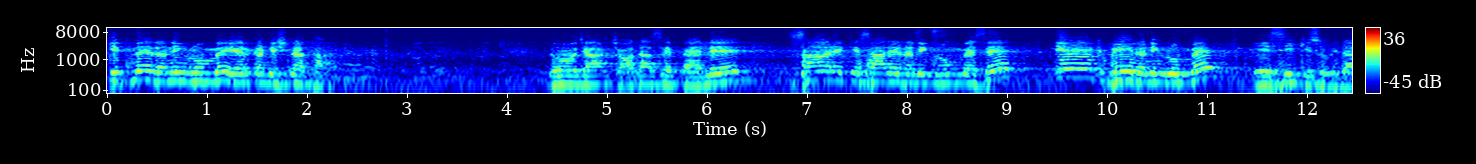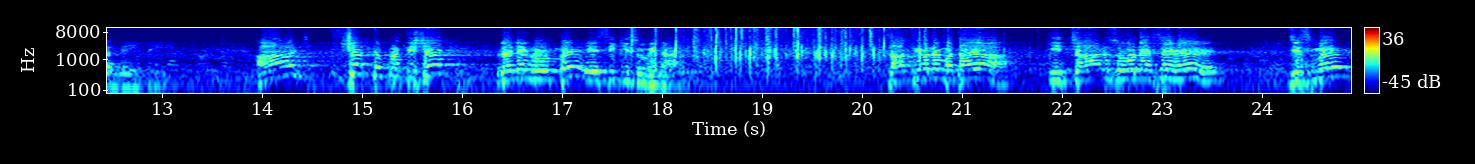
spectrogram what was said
कितने रनिंग रूम में एयर कंडीशनर था? 2014 से पहले सारे के सारे रनिंग रूम में से एक भी रनिंग रूम में एसी की सुविधा नहीं थी। आज शत प्रतिशत रनिंग रूम में एसी की सुविधा है। साथियों ने बताया कि चार जोन ऐसे हैं जिसमें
